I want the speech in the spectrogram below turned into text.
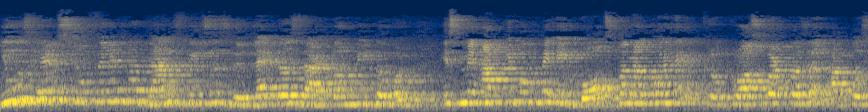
use heads to fill in the blank spaces with letters that complete the word. इसमें आपकी बुक में एक बॉक्स बना हुआ है क्रॉसवर्ड पजल आपको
